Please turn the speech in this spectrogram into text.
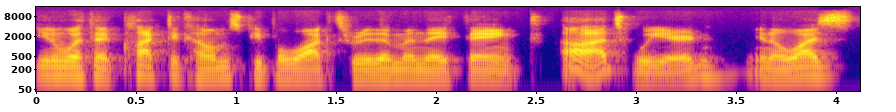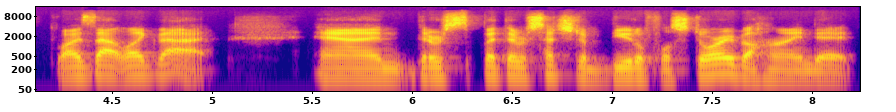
you know with eclectic homes, people walk through them and they think, oh, that's weird. You know, why is why is that like that? And there's but there was such a beautiful story behind it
